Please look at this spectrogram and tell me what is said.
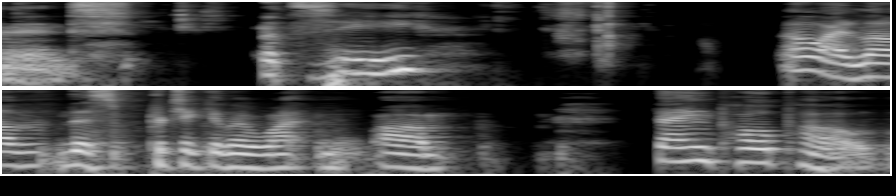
And let's see. Oh, I love this particular one. Um, Fang Popo,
